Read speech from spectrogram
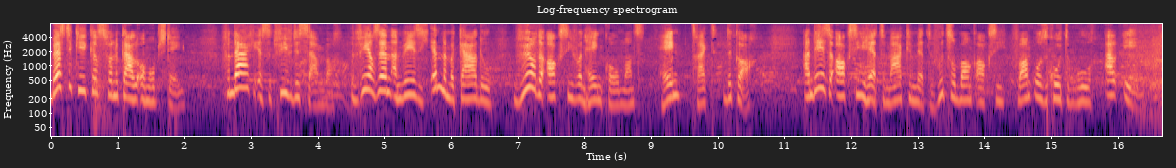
Beste kijkers van lokale Omroep Steen. Vandaag is het 5 december. Veel zijn aanwezig in de Mikado voor de actie van Hein Komans. Hein trekt de kar. Aan deze actie heeft te maken met de voedselbankactie van onze grote broer L1.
